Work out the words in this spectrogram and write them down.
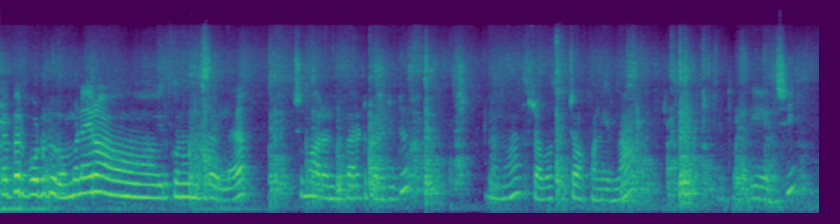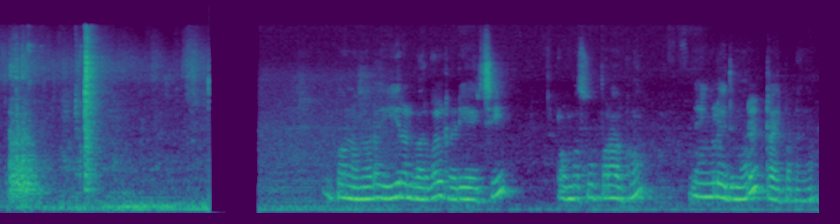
பெப்பர் போட்டுட்டு ரொம்ப நேரம் இருக்கணும்னு கூட இல்லை. சும்மா ரெண்டு கரட்டு கரட்டிட்டு நம்ம ஸ்டவ்வை சுவிட்ச் ஆஃப் பண்ணிடலாம். இப்போ ரெடி ஆயிடுச்சு. இப்போ நம்மளோட ஈரல் வறுவல் ரெடி ஆயிடுச்சு. ரொம்ப சூப்பராக இருக்கும். நீங்களும் இது மாதிரி ட்ரை பண்ணுங்கள்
